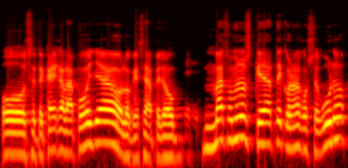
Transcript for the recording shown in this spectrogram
o, se te caiga la polla o lo que sea, pero más o menos quédate con algo seguro,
